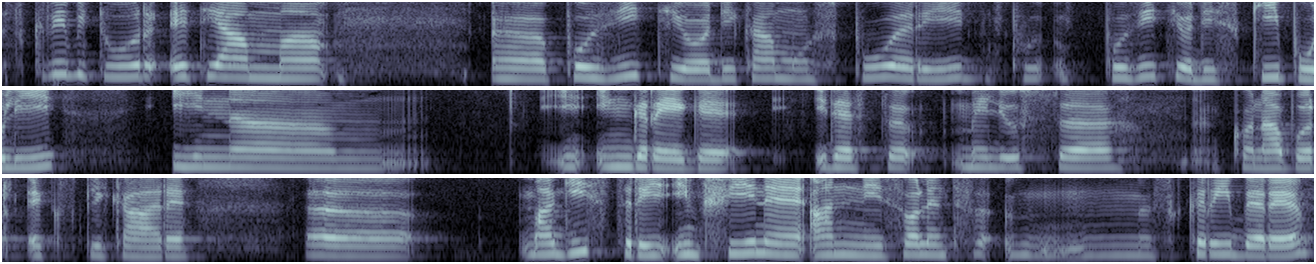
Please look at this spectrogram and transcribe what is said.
scribitur etiam uh, positio, dicamus, pueri, positio di scipuli in, uh, in, in grege, id est melius uh, conabor explicare. Eh, magistri infine anni solent mm, scribere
